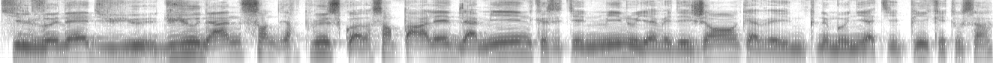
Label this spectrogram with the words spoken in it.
qu'il venait du, du, Yunnan, sans dire plus, quoi, sans parler de la mine, que c'était une mine où il y avait des gens qui avaient une pneumonie atypique et tout ça.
